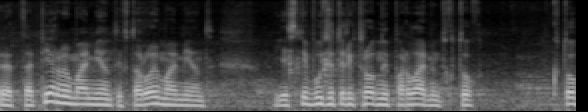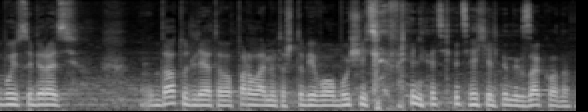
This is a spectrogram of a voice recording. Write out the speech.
Это первый момент. И второй момент. Если будет электронный парламент, кто, кто будет собирать дату для этого парламента, чтобы его обучить принятию тех или иных законов?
